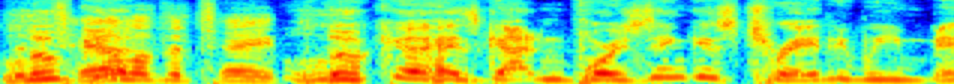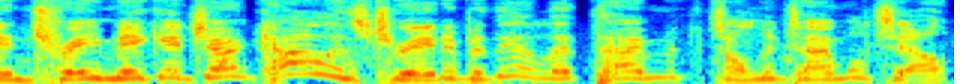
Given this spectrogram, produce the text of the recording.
Luka, tale of the tape. Luka has gotten Porzingis traded. We and Trey may get John Collins traded, but then let time. It's only time will tell.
